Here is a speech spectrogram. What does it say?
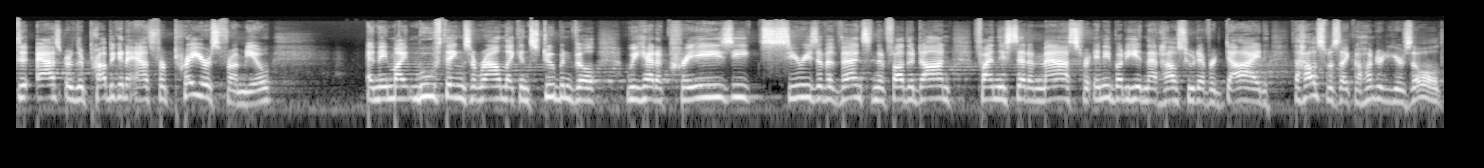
to ask, or they're probably going to ask for prayers from you and they might move things around. Like in Steubenville, we had a crazy series of events, and then Father Don finally said a mass for anybody in that house who'd ever died. The house was like 100 years old,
